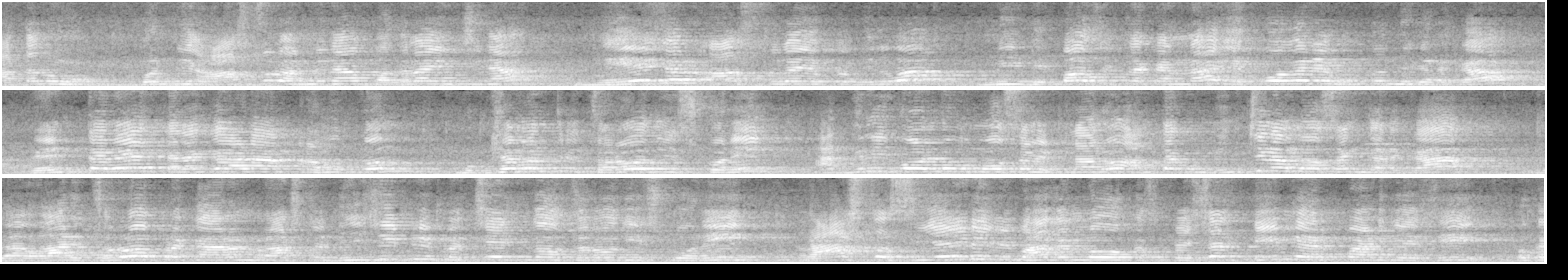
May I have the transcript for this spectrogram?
అతను కొన్ని ఆస్తులు అమ్మినా బదలాయించినా మేజర్ ఆస్తుల యొక్క విలువ మీ డిపాజిట్ల కన్నా ఎక్కువగానే ఉంటుంది కనుక వెంటనే తెలంగాణ ప్రభుత్వం ముఖ్యమంత్రి చొరవ తీసుకొని అగ్రిగోల్డ్ మోసం ఎట్లానో అంతకు మించిన మోసం కనుక వారి చొరవ ప్రకారం రాష్ట్ర డీజీపీ ప్రత్యేకంగా చొరవ తీసుకొని రాష్ట్ర సిఐడి విభాగంలో ఒక స్పెషల్ టీం ఏర్పాటు చేసి ఒక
